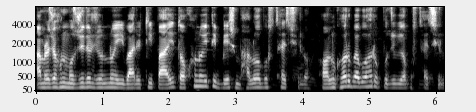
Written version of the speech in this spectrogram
আমরা যখন মসজিদের জন্য এই বাড়িটি পাই, তখনও এটি বেশ ভালো অবস্থায় ছিল। হলঘর ব্যবহার উপযোগী অবস্থায় ছিল।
